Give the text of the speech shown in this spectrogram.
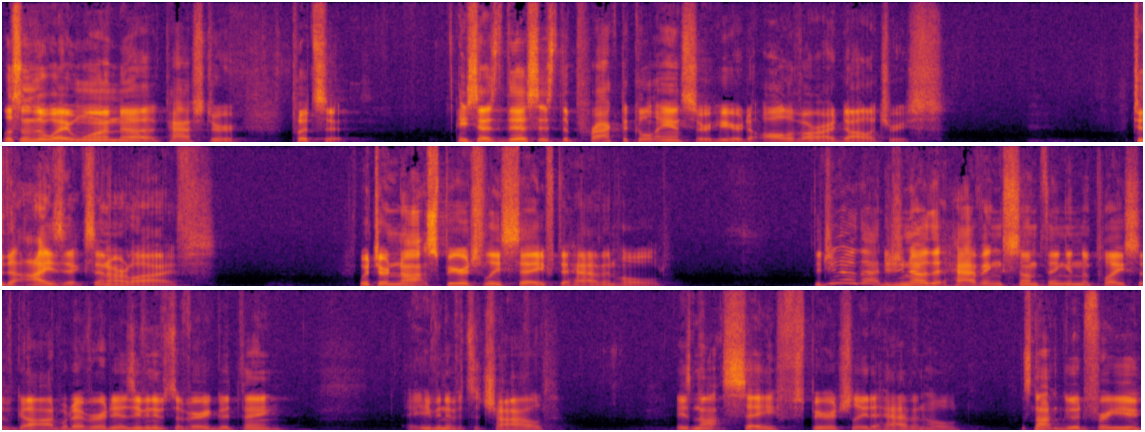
Listen to the way one uh, pastor puts it. He says, This is the practical answer here to all of our idolatries, to the Isaacs in our lives, which are not spiritually safe to have and hold. Did you know that? Did you know that having something in the place of God, whatever it is, even if it's a very good thing, even if it's a child, is not safe spiritually to have and hold? It's not good for you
